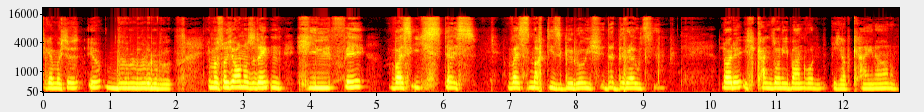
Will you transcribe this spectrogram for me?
Digga, möchte. Ihr, ihr müsst euch auch nur so denken: Hilfe, was ist das? Was macht diese Geräusche da draußen? Leute, ich kann so nicht beantworten. Ich habe keine Ahnung.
